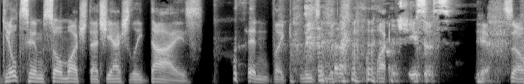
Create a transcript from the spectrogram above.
guilts him so much that she actually dies and like leaves him with Jesus. Yeah, so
